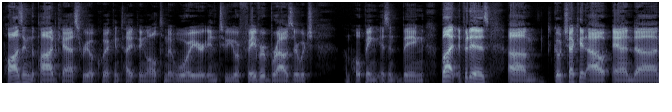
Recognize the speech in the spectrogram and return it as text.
pausing the podcast real quick and typing Ultimate Warrior into your favorite browser, which I'm hoping isn't Bing, but if it is, um, go check it out, and uh,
